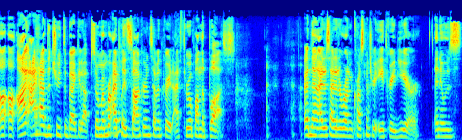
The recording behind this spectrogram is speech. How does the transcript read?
Uh, uh I I have the truth to back it up. So remember, I played soccer in seventh grade. I threw up on the bus, and then I decided to run cross country eighth grade year, and it was.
